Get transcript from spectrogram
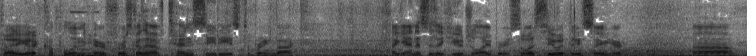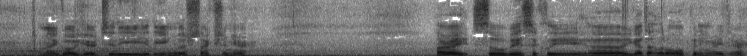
Try to get a couple in here first, because I have 10 CDs to bring back. Again, this is a huge library, so let's see what they say here. Uh, I'm going to go here to the, the English section here. Alright, so basically, uh, you got that little opening right there.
